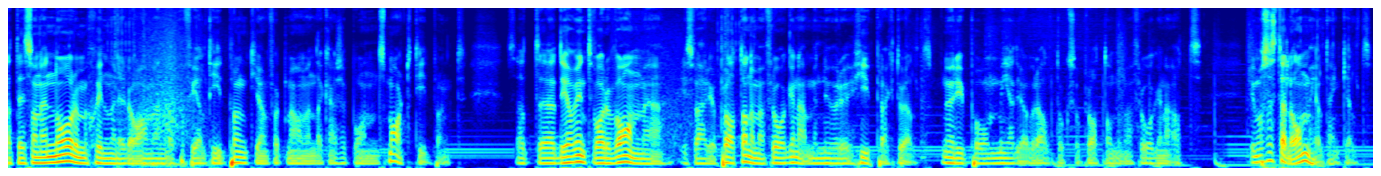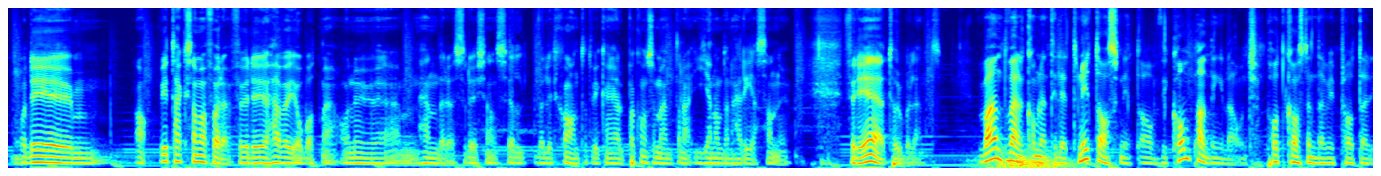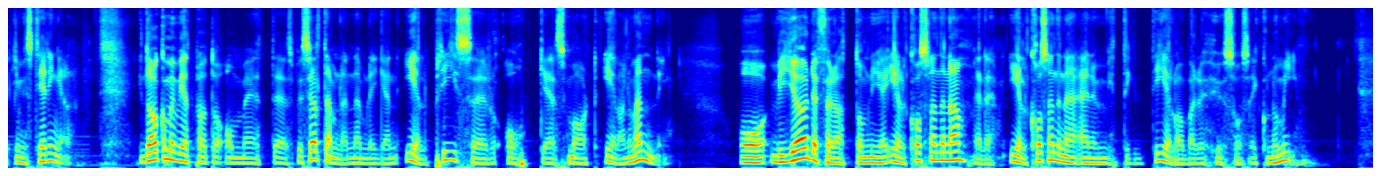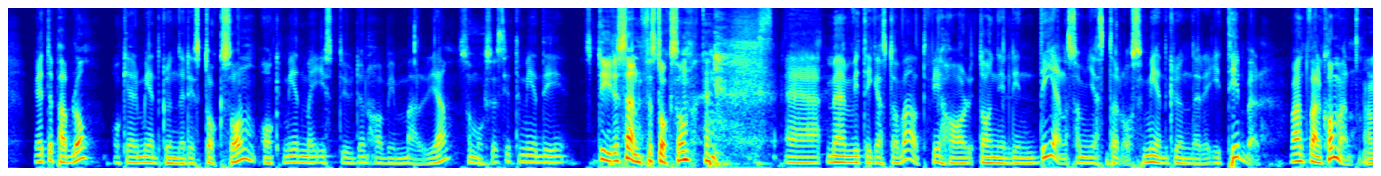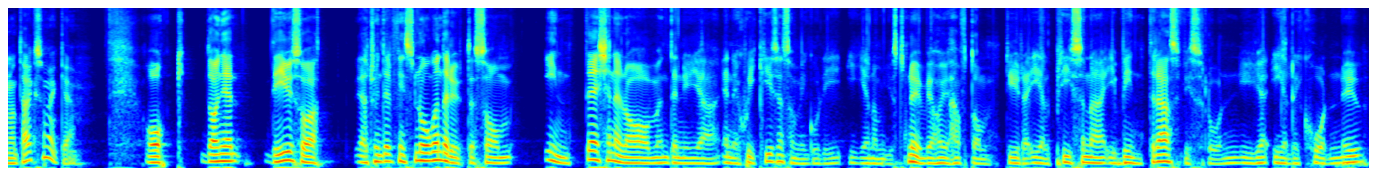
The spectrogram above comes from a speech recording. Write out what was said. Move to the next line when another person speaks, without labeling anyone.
Att det är sån enorm skillnad idag att använda på fel tidpunkt jämfört med att använda kanske på en smart tidpunkt. Så att, eh, det har vi inte varit van med i Sverige att prata om de här frågorna, men nu är det hyperaktuellt. Nu är det ju på media överallt också att prata om de här frågorna. Att vi måste ställa om helt enkelt. Och det är, ja, vi är tacksamma för det, för det är det här vi har jobbat med och nu eh, händer det. Så det känns väldigt skönt att vi kan hjälpa konsumenterna genom den här resan nu. För det är turbulent.
Varmt välkomna till ett nytt avsnitt av The Compounding Lounge, podcasten där vi pratar investeringar. Idag kommer vi att prata om ett eh, speciellt ämne, nämligen elpriser och eh, smart elanvändning. Och vi gör det för att de nya elkostnaderna, eller elkostnaderna är en viktig del av varje hushålls ekonomi. Jag heter Pablo och är medgrundare i Stockholm och med mig i studion har vi Marja som också sitter med i styrelsen för Stockholm. Eh, men viktigast av allt, vi har Daniel Lindén som gästar oss, medgrundare i Tibber. Varmt välkommen.
Ja, men tack så mycket.
Och Daniel, det är ju så att jag tror inte det finns någon där ute som inte känner av den nya energikrisen som vi går igenom just nu. Vi har ju haft de dyra elpriserna i vintras, vi slår nya elrekord nu.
